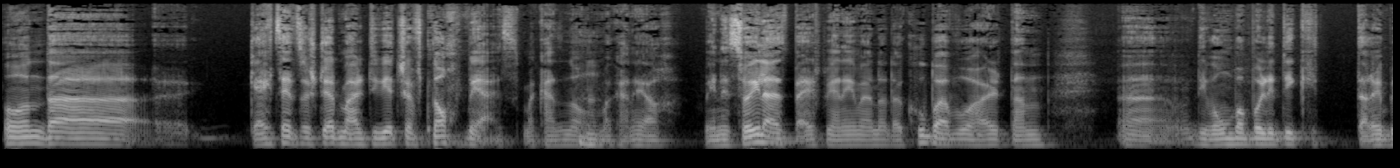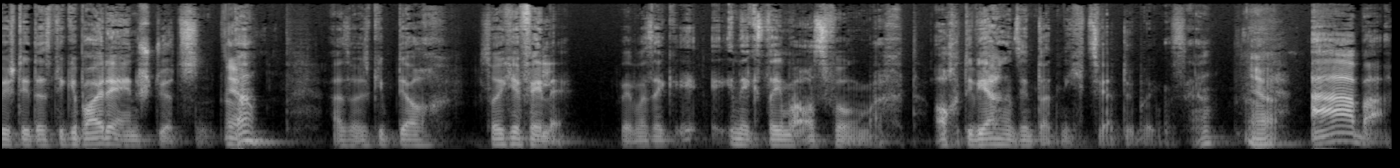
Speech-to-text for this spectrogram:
Und äh, gleichzeitig zerstört man halt die Wirtschaft noch mehr. Man kann noch, mhm. man kann ja auch Venezuela als Beispiel nehmen oder Kuba, wo halt dann äh, die Wohnbaupolitik darin besteht, dass die Gebäude einstürzen. Ja. Also es gibt ja auch solche Fälle, wenn man es in extremer Ausführung macht. Auch die Währungen sind dort nichts wert übrigens. Ja. ja. Aber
